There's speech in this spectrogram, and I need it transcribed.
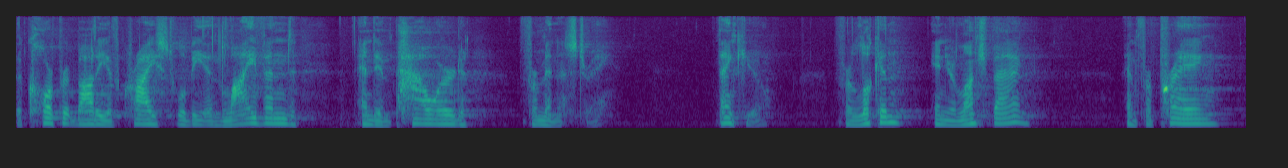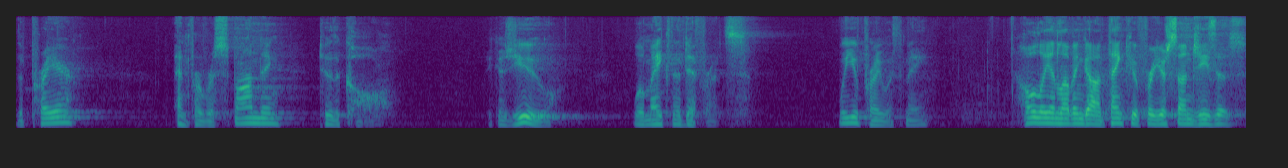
the corporate body of Christ will be enlivened and empowered for ministry. Thank you for looking in your lunch bag and for praying the prayer and for responding to the call because you will make the difference. Will you pray with me? Holy and loving God, thank you for your Son Jesus,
